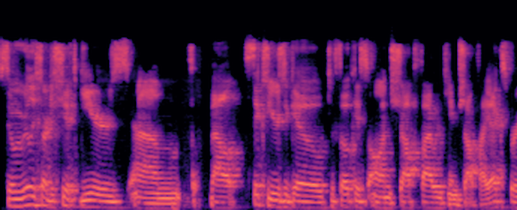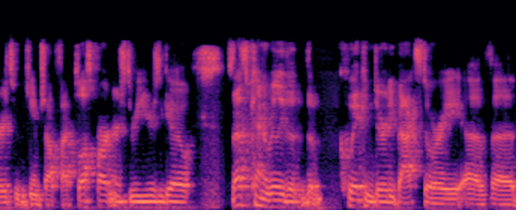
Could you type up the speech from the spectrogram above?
So we really started to shift gears um, about six years ago to focus on Shopify. We became Shopify experts. We became Shopify Plus partners three years ago. So that's kind of really the, the quick and dirty backstory of uh,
